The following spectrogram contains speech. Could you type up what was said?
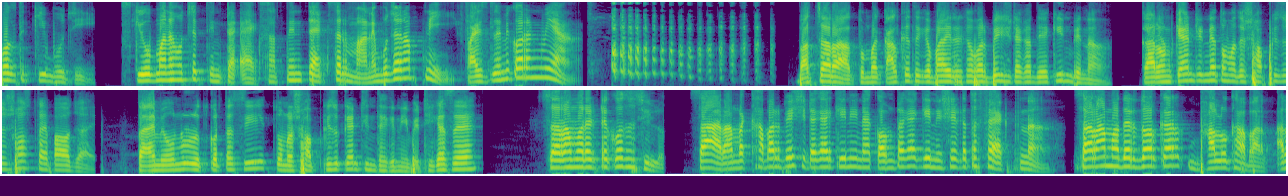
বলতে কি বুঝি? কিউব মানে হচ্ছে তিনটা এক্স আর তিনটা এক্সের মানে বুঝেন আপনি? ফাইজলামি করেন মিয়া। বাচ্চারা তোমরা কালকে থেকে বাইরের খাবার বেশি টাকা দিয়ে কিনবে না। কারণ ক্যান্টিনে তোমাদের সবকিছু সস্তায় পাওয়া যায়। তাই আমি অনুরোধ করতেছি তোমরা সবকিছু ক্যান্টিন থেকে নিবে ঠিক আছে? স্যার আমার একটা কথা ছিল। স্যার আমরা খাবার বেশি টাকায় কিনি না কম টাকায় কিনি সেটা তো ফ্যাক্ট না। স্যার আমাদের দরকার ভালো খাবার। আর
